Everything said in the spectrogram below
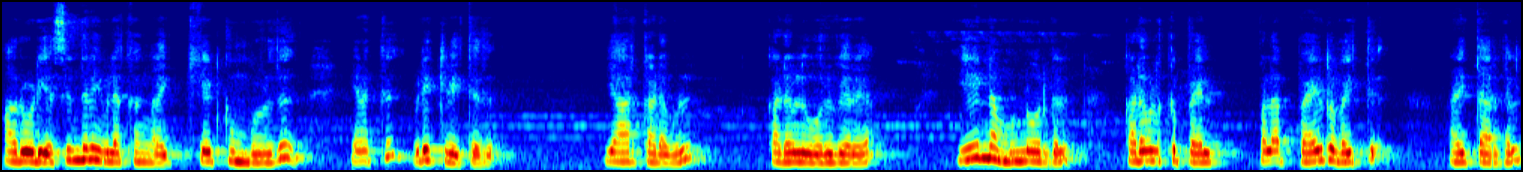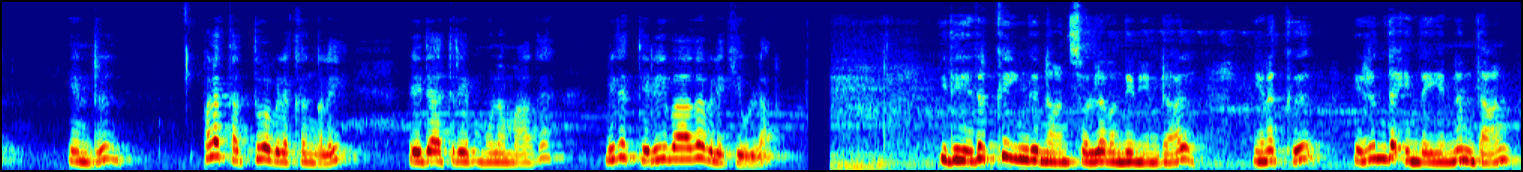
அவருடைய சிந்தனை விளக்கங்களை கேட்கும் பொழுது எனக்கு விடை கிடைத்தது. யார் கடவுள்? கடவுள் ஒருவேற ஏன் நம் முன்னோர்கள் கடவுளுக்கு பெயர் பல பெயர்கள் வைத்து அழைத்தார்கள் என்று பல தத்துவ விளக்கங்களை வேதாத்திரியம் மூலமாக மிக தெளிவாக விளக்கியுள்ளார். இது எதற்கு இங்கு நான் சொல்ல வந்தேன் என்றால் எனக்கு எழுந்த இந்த எண்ணம் தான்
